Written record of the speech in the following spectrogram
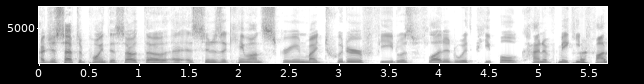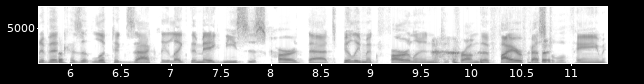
I just have to point this out though. As soon as it came on screen, my Twitter feed was flooded with people kind of making fun of it because it looked exactly like the Magnises card that Billy McFarland from the Fyre Festival fame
